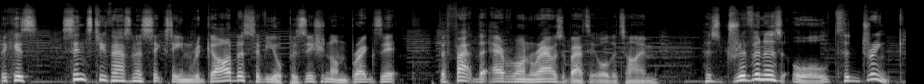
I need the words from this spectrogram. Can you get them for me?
Because since 2016, regardless of your position on Brexit, the fact that everyone rows about it all the time has driven us all to drink.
